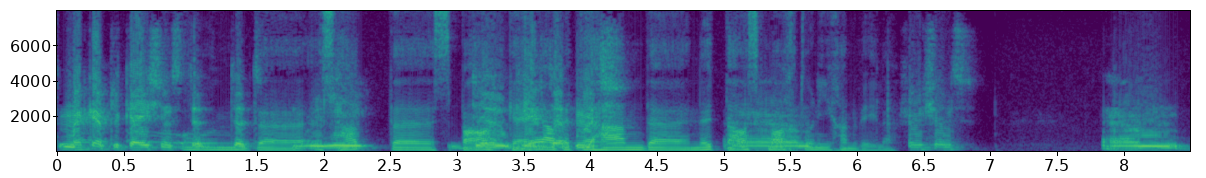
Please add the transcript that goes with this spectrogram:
Mac applications that, Und that äh, es hat äh, ein paar didn't gegeben, aber that die haben äh, nicht das gemacht, was um, ich will. functions. Um,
